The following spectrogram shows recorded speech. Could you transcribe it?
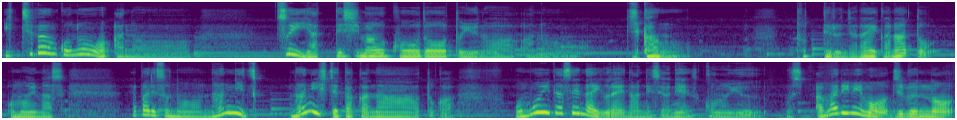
一番このあのついやってしまう行動というのはあの時間を取ってるんじゃないかなと思います。やっぱりその何につ何してたかなとか思い出せないぐらいなんですよねこのいうあまりにも自分の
